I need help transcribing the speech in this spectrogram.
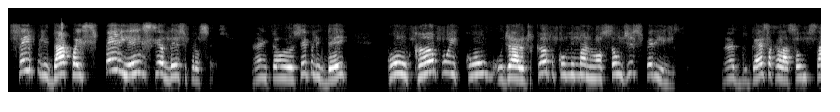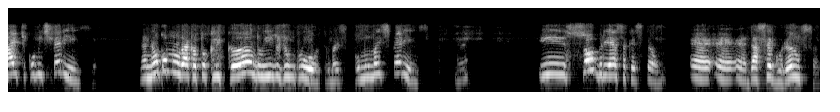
sempre lidar com a experiência desse processo. Né? Então, eu sempre lidei com o campo e com o diário de campo como uma noção de experiência, né? dessa relação de site como experiência. Né? Não como um lugar que eu estou clicando, indo de um para o outro, mas como uma experiência. Né? E sobre essa questão é, é, é, da segurança,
